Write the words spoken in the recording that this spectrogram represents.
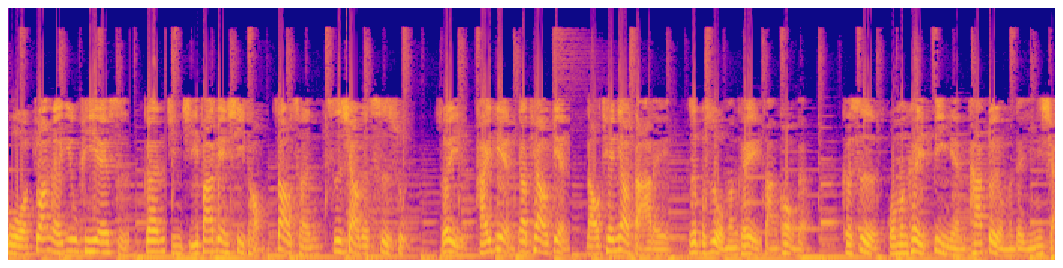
我装了 UPS 跟紧急发电系统造成失效的次数。所以台电要跳电，老天要打雷，这不是我们可以掌控的。可是我们可以避免它对我们的影响。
